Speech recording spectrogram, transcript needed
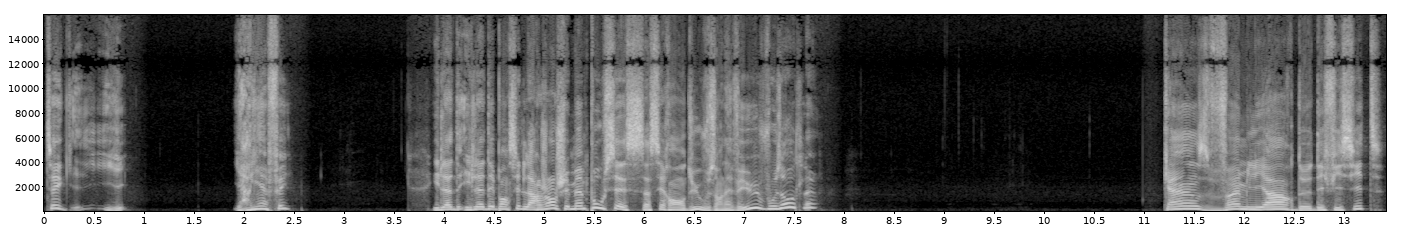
Tu sais, il n'a rien fait. Il a, a dépensé de l'argent, je sais même pas où c'est, ça s'est rendu. Vous en avez eu, vous autres, là? 15, 20 milliards de déficit.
